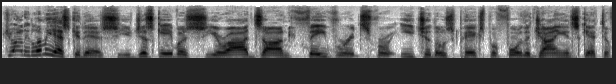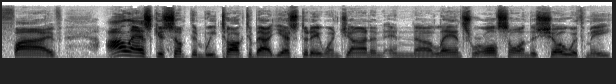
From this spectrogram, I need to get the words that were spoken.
Johnny, let me ask you this. You just gave us your odds on favorites for each of those picks before the Giants get to five. I'll ask you something we talked about yesterday when John and, and uh, Lance were also on the show with me.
